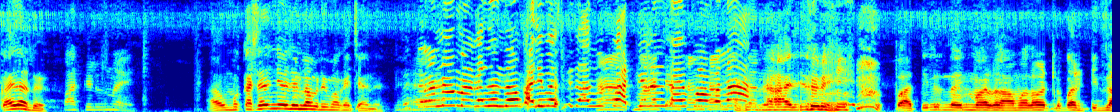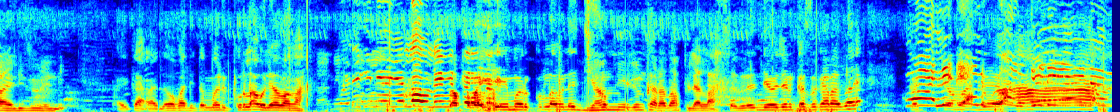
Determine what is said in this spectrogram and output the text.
काय झालं? पाटीलच नाही. अहो मग कशाचं नियोजन लावले मागाच्यानं मित्रांनो मागाजून जाऊन खाली बसली तर अजून पाटकेलच नाही बाबाला. झाली जुळणी. पाटीलच नाही मला आम्हाला वाटलं पार्टी झाली जुळणी. काय करायचं? बाबा तिथं मरकूर लावल्या बघा. वडी गेली हे लावलंय मी सप्लायचे मरकूर लावले जाम नियोजन करायचं आपल्याला. सगळं नियोजन कसं करायचं आहे Quality and quantity number.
